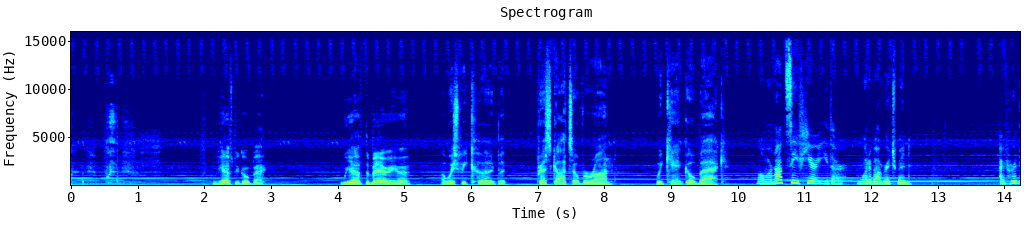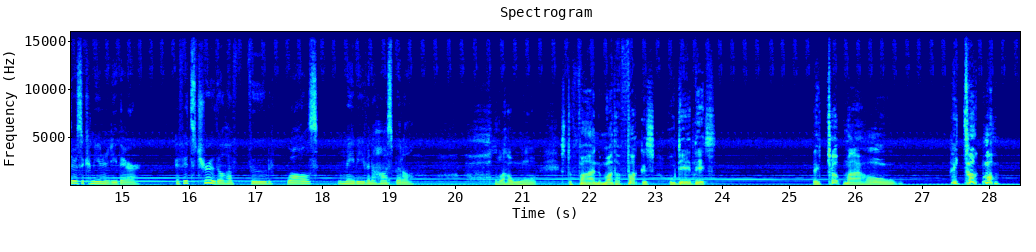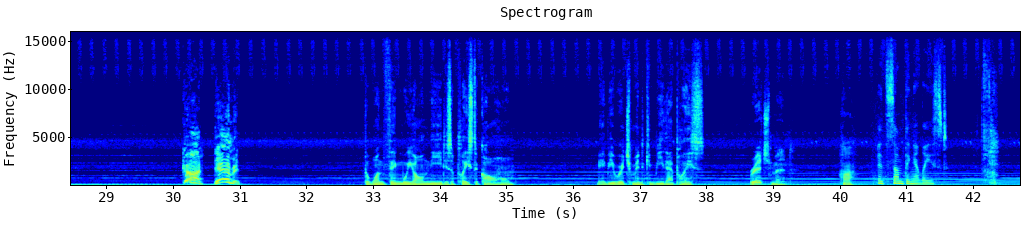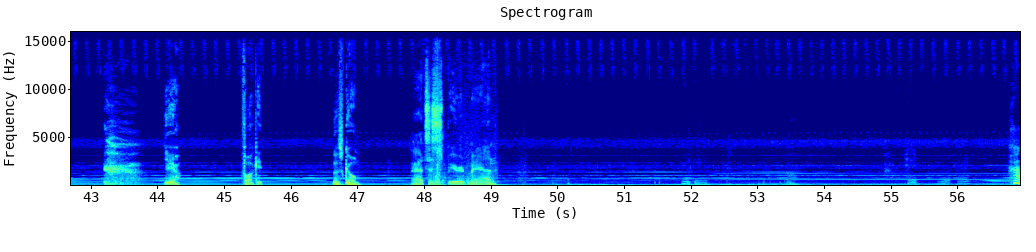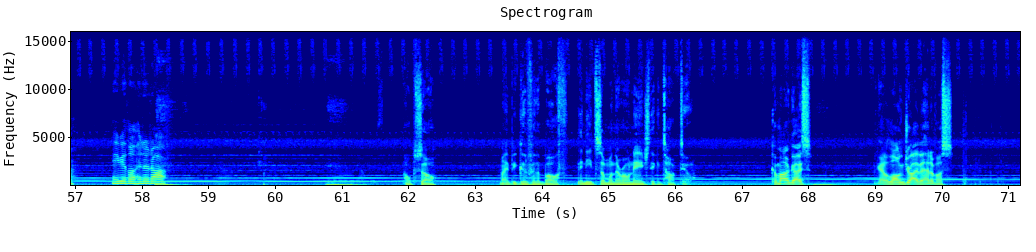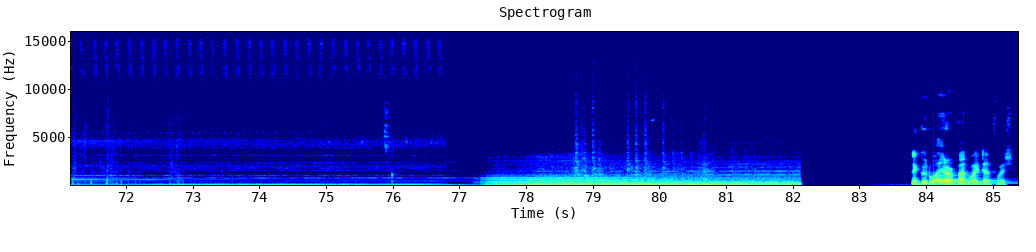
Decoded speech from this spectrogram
We have to go back. We have to bury her. I wish we could, but Prescott's overrun. We can't go back. Well, we're not safe here either. What about Richmond? I've heard there's a community there. If it's true, they'll have food, walls, maybe even a hospital. All I want is to find the motherfuckers who did this. They took my home. They took my. God damn it! The one thing we all need is a place to call home. Maybe Richmond can be that place. Richmond? Huh. It's something at least. Yeah. Fuck it. Let's go. That's a spirit, man. Hey, Gabe. Oh. Hey. You okay? Huh. Maybe they'll hit it off. Hope so. Might be good for them both. They need someone their own age they can talk to. Come on, guys. We got a long drive ahead of us. In a good way or a bad way, Death Wish?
